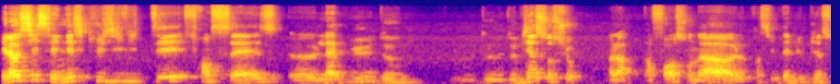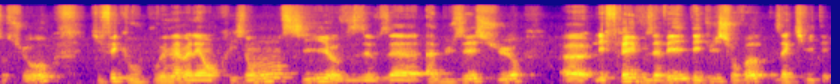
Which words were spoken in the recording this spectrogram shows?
Et là aussi, c'est une exclusivité française, euh, l'abus de, biens sociaux. Voilà. En France, on a le principe d'abus de biens sociaux qui fait que vous pouvez même aller en prison si euh, vous, abusez sur les frais que vous avez déduits sur vos activités.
